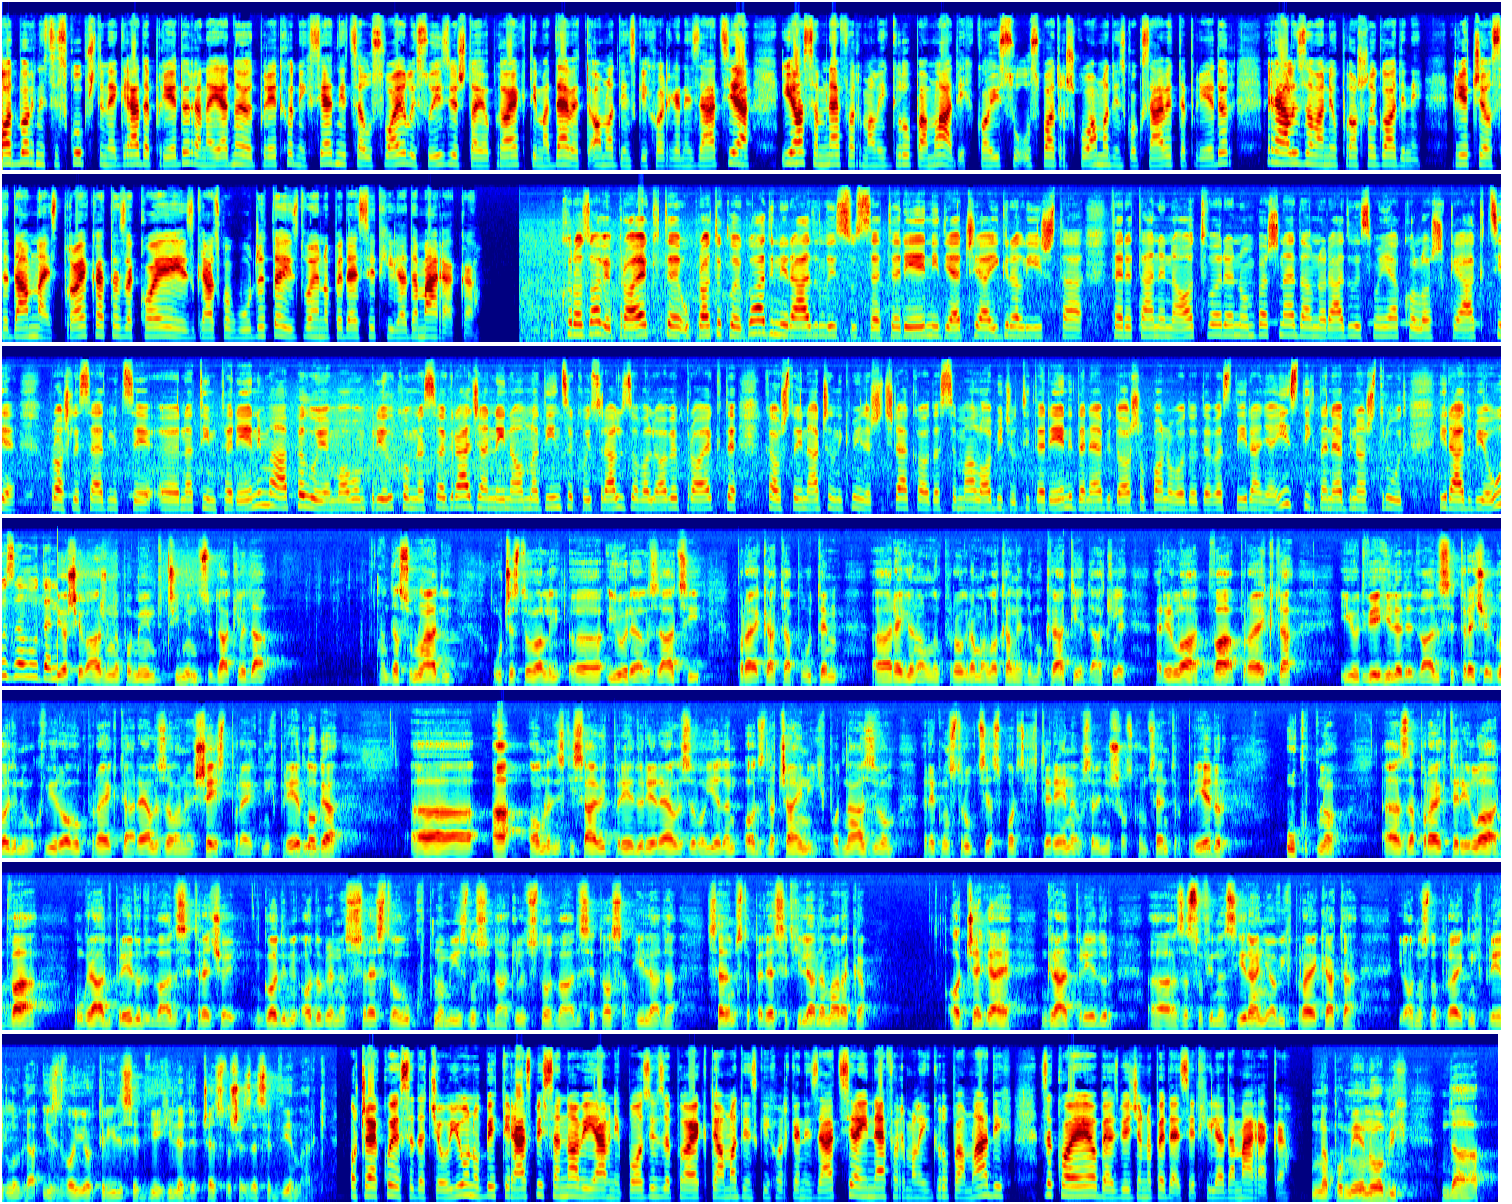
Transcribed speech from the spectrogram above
Odbornici Skupštine grada Prijedora na jednoj od prethodnih sjednica usvojili su izvještaj o projektima devet omladinskih organizacija i osam neformalnih grupa mladih koji su uz podršku Omladinskog savjeta Prijedor realizovani u prošloj godini. Riječ je o 17 projekata za koje je iz gradskog budžeta izdvojeno 50.000 maraka. Kroz ove projekte u protekloj godini radili su se tereni, dječja igrališta, teretane na otvorenom. Baš nedavno radili smo i ekološke akcije prošle sedmice e, na tim terenima. Apelujemo ovom prilikom na sve građane i na omladince koji su realizovali ove projekte, kao što je načelnik Milješić rekao da se malo obiđu ti tereni, da ne bi došlo ponovo do devastiranja istih, da ne bi naš trud i rad bio uzaludan. Još je važno napomenuti činjenicu dakle, da su mladi učestvovali eh, i u realizaciji projekata putem eh, regionalnog programa lokalne demokratije, dakle RILOA 2 projekta i u 2023. godini u okviru ovog projekta realizovano je šest projektnih prijedloga, eh, a Omladinski savjet Prijedor je realizovao jedan od značajnijih pod nazivom Rekonstrukcija sportskih terena u Srednjoškolskom centru Prijedor. Ukupno za projekte RILOA 2 u gradu Prijedoru 23. godini odobrena su sredstva u ukupnom iznosu, dakle, 128.750.000 maraka, od čega je grad Prijedor za sufinansiranje ovih projekata, odnosno projektnih prijedloga, izdvojio 32.462 marke. Očekuje se da će u junu biti raspisan novi javni poziv za projekte omladinskih organizacija i neformalnih grupa mladih, za koje je obezbiđeno 50.000 maraka. Napomenuo bih da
